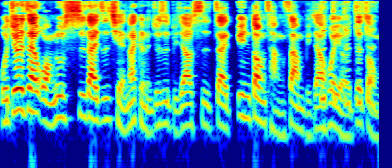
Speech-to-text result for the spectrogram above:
我觉得在网络时代之前，那可能就是比较是在运动场上比较会有这种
